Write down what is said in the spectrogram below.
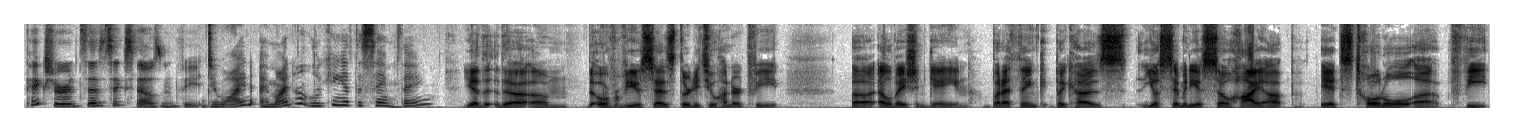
picture it says 6000 feet Do I am I not looking at the same thing? Yeah, the the um the overview says thirty two hundred feet uh, elevation gain, but I think because Yosemite is so high up, its total uh, feet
